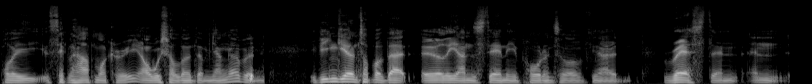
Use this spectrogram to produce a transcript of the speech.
probably the second half of my career. And I wish I learned them younger, but if you can get on top of that early, understand the importance of you know rest and and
